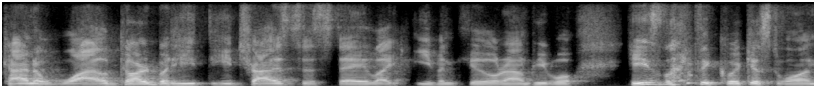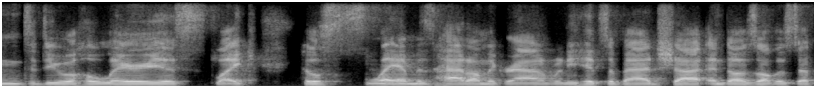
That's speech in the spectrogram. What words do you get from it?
kind of wild card, but he he tries to stay like even keel around people. He's like the quickest one to do a hilarious like he'll slam his hat on the ground when he hits a bad shot and does all this stuff.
